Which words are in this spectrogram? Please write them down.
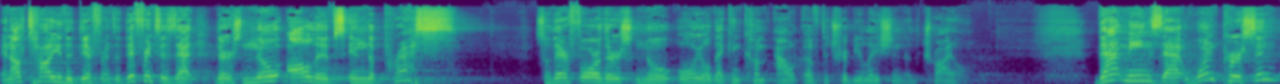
And I'll tell you the difference. The difference is that there's no olives in the press. So therefore, there's no oil that can come out of the tribulation, of the trial. That means that one person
